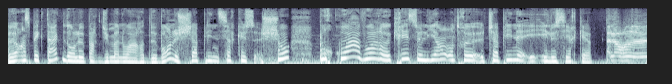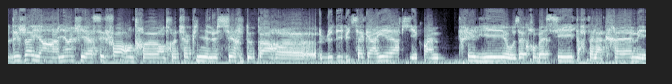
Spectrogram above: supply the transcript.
euh, un spectacle dans le parc du Manoir de Bon, le Chaplin Circus Show. Pourquoi avoir euh, créé ce lien entre Chaplin et, et le cirque? Alors euh, déjà, il y a un lien qui est assez fort entre entre Chaplin et le cirque de par euh, le début de sa carrière, qui est quand même très lié aux acrobaties, tarte à la crème et,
